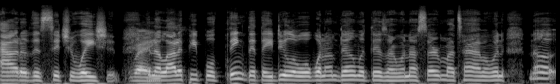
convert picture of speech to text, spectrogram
out of the situation. Right. And a lot of people think that they do. Well, when I'm done with this, or when I serve my time, and when no,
